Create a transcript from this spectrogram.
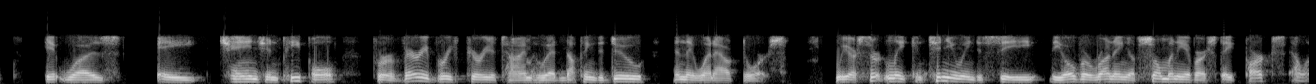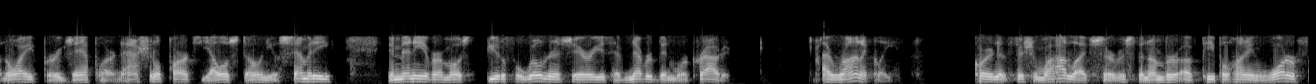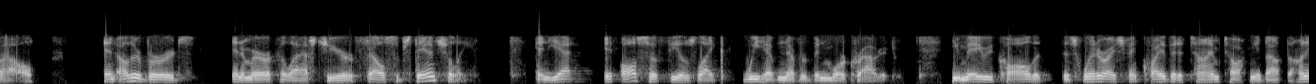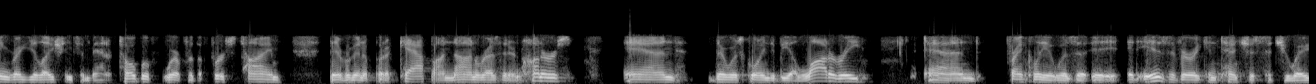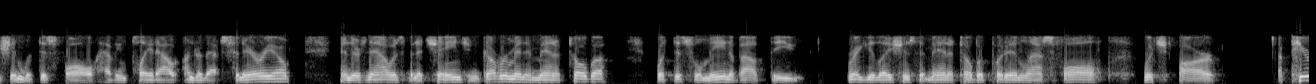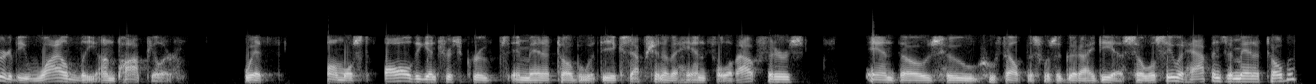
It was a change in people for a very brief period of time who had nothing to do and they went outdoors. We are certainly continuing to see the overrunning of so many of our state parks, Illinois, for example, our national parks, Yellowstone, Yosemite, and many of our most beautiful wilderness areas have never been more crowded. Ironically, according to the Fish and Wildlife Service, the number of people hunting waterfowl and other birds in America last year fell substantially. And yet, it also feels like we have never been more crowded. You may recall that this winter I spent quite a bit of time talking about the hunting regulations in Manitoba, where for the first time they were going to put a cap on non resident hunters, and there was going to be a lottery. And frankly, it was a, it, it is a very contentious situation with this fall having played out under that scenario. And there's now has been a change in government in Manitoba. What this will mean about the regulations that Manitoba put in last fall, which are appear to be wildly unpopular with almost all the interest groups in Manitoba, with the exception of a handful of outfitters and those who, who felt this was a good idea. So we'll see what happens in Manitoba.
